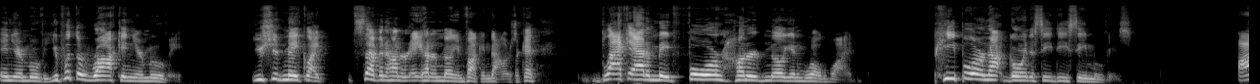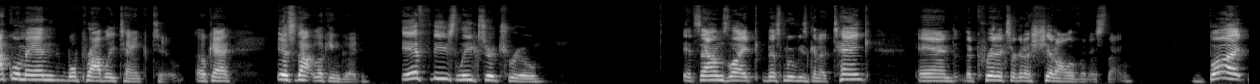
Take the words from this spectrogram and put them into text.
in your movie. You put The Rock in your movie. You should make like 700, 800 million fucking dollars, okay? Black Adam made 400 million worldwide. People are not going to see DC movies. Aquaman will probably tank too, okay? It's not looking good. If these leaks are true, it sounds like this movie's going to tank and the critics are going to shit all over this thing. But,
